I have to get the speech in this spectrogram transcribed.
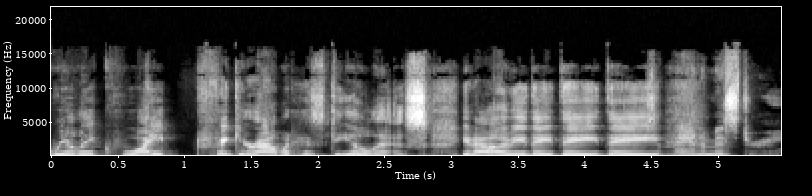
really quite figure out what his deal is. You know, I mean, they they they He's a man of mystery.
